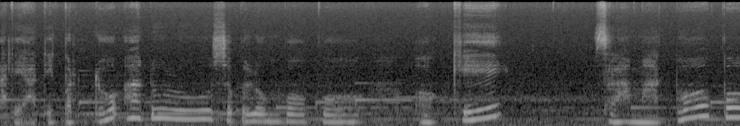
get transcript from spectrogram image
adik-adik berdoa dulu sebelum bobo. Oke, selamat bobo.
